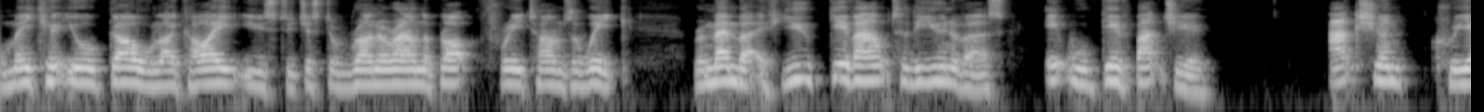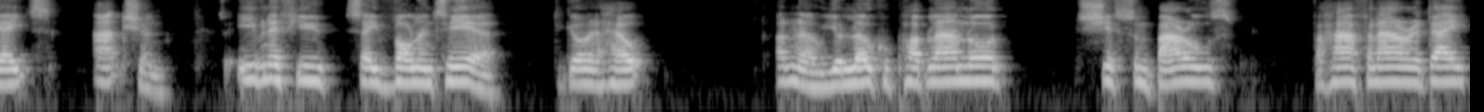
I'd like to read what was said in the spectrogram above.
or make it your goal like I used to, just to run around the block three times a week. Remember, if you give out to the universe, it will give back to you. Action creates action. So even if you say volunteer to go and help, I don't know, your local pub landlord shift some barrels for half an hour a day,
